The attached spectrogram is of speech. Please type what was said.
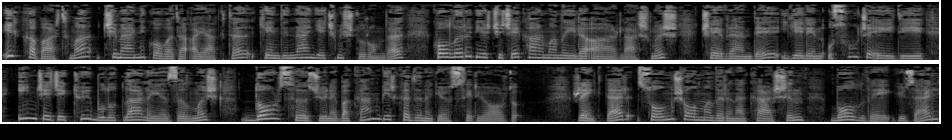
İlk kabartma çimenlik ovada ayakta, kendinden geçmiş durumda, kolları bir çiçek harmanıyla ağırlaşmış, çevrende yelin usulca eğdiği incecik tüy bulutlarla yazılmış dor sözcüğüne bakan bir kadını gösteriyordu. Renkler solmuş olmalarına karşın bol ve güzel,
